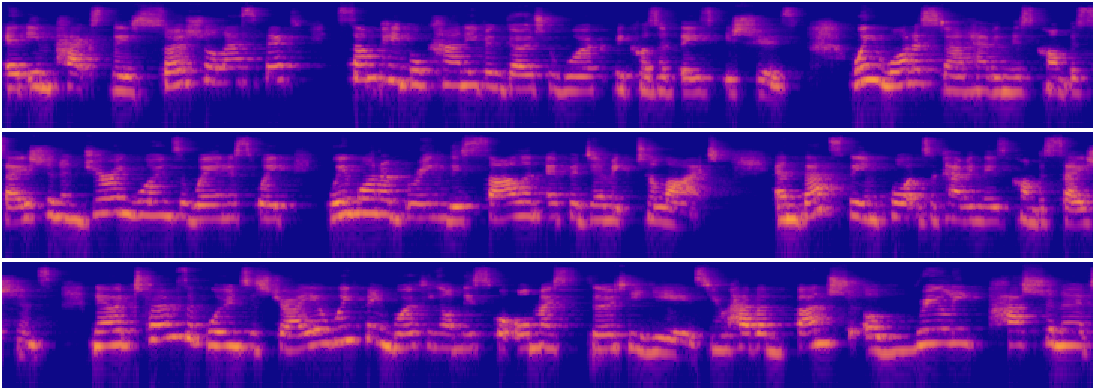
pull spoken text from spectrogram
it impacts their social aspects. Some people can't even go to work because of these issues. We want to start having this conversation, and during Wounds Awareness Week, we want to bring this silent epidemic to light. And that's the importance of having these conversations. Now, in terms of Wounds Australia, we've been working on this for almost 30 years. You have a bunch of really passionate,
